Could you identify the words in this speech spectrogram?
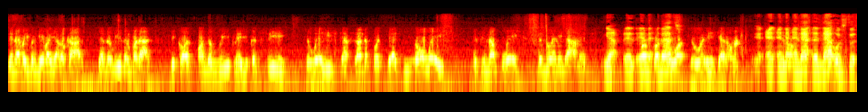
They never even gave a yellow card. There's a reason for that. Because on the replay, you could see the way he steps on the foot, there's no way it's enough weight to do any damage. Yeah, and, But- and, that's the, the way he get on. and and, you know? and that and that was the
